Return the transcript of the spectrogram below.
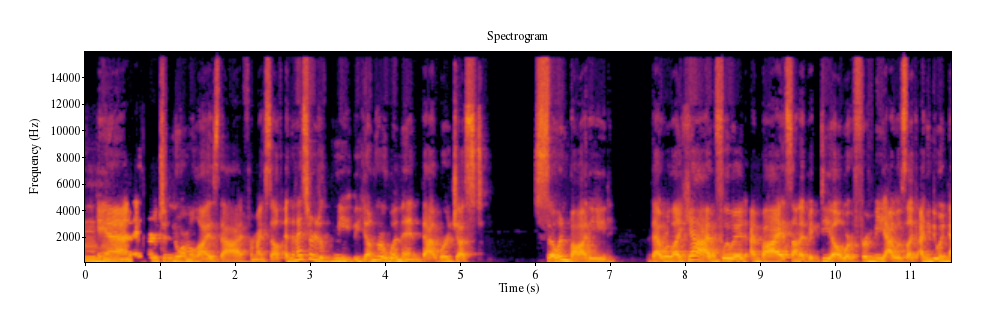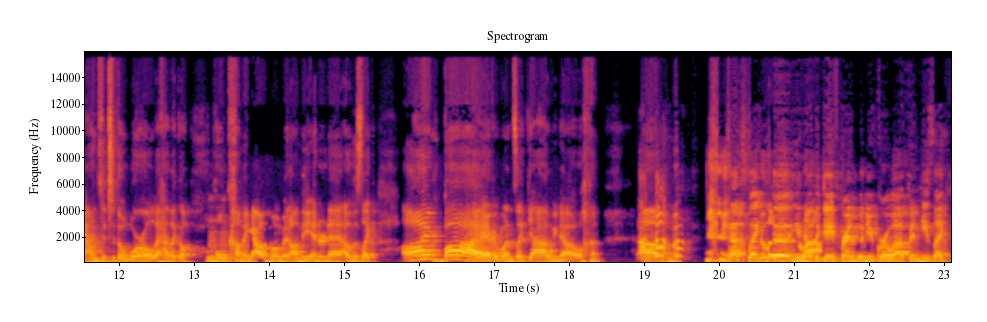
Mm-hmm. And I started to normalize that for myself. And then I started to meet younger women that were just so embodied that were like, yeah, I'm fluid, I'm bi, it's not a big deal. Where for me, I was like, I need to announce it to the world. I had like a mm-hmm. whole coming out moment on the internet. I was like, I'm bi. Everyone's like, yeah, we know. um, That's like, like the, you know, the gay friend when you grow up and he's like,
